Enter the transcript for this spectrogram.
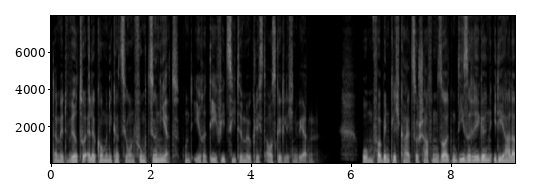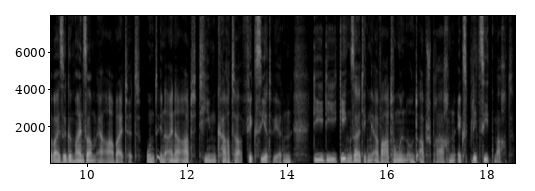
damit virtuelle Kommunikation funktioniert und ihre Defizite möglichst ausgeglichen werden. Um Verbindlichkeit zu schaffen, sollten diese Regeln idealerweise gemeinsam erarbeitet und in einer Art Team-Charta fixiert werden, die die gegenseitigen Erwartungen und Absprachen explizit macht.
